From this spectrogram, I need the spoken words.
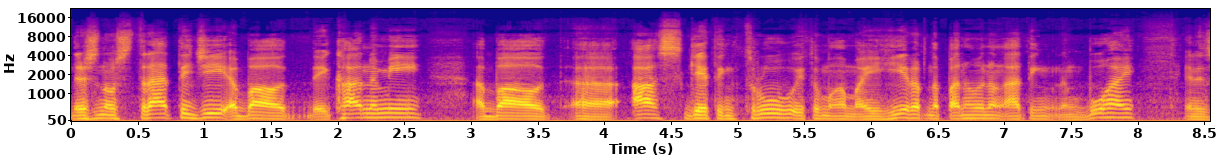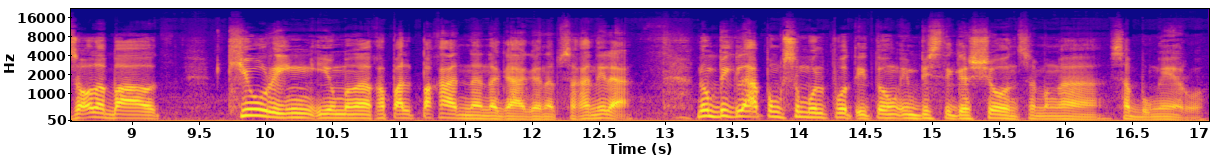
There's no strategy about the economy, about uh, us getting through itong mga mahihirap na panahon ng ating ng buhay. And it's all about curing yung mga kapalpakan na nagaganap sa kanila. Nung bigla pong sumulpot itong investigasyon sa mga sabungero,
